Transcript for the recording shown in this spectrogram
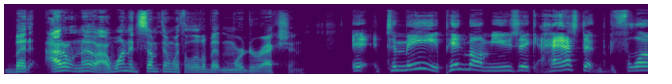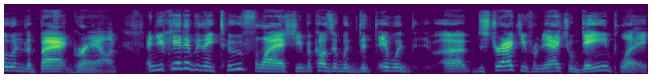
but I don't know. I wanted something with a little bit more direction. It, to me, pinball music has to flow in the background, and you can't have anything too flashy because it would it would uh, distract you from the actual gameplay.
